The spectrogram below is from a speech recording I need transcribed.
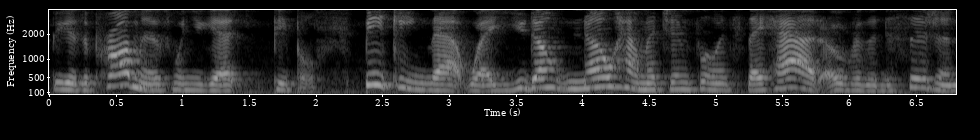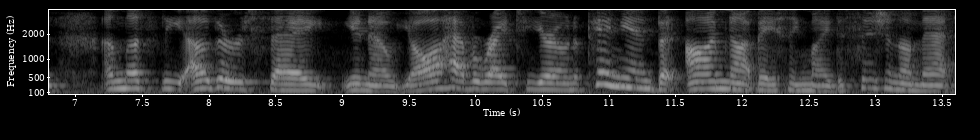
Because the problem is when you get people speaking that way, you don't know how much influence they had over the decision unless the others say, you know, y'all have a right to your own opinion, but I'm not basing my decision on that.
